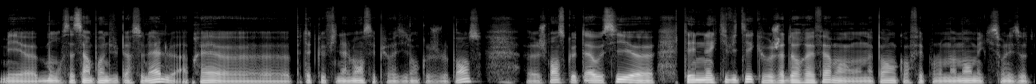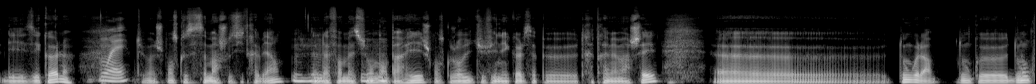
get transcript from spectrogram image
Mais euh, bon ça c'est un point de vue personnel. Après euh, peut-être que finalement c'est plus résilient que je le pense. Euh, je pense que t'as aussi euh, t'as une activité que j'adorerais faire mais on n'a pas encore fait pour le moment mais qui sont les autres- les écoles Ouais. tu vois je pense que ça ça marche aussi très bien Mhm. la formation Mhm. dans Paris je pense qu'aujourd'hui tu fais une école ça peut très très bien marcher euh, donc voilà donc euh, donc,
